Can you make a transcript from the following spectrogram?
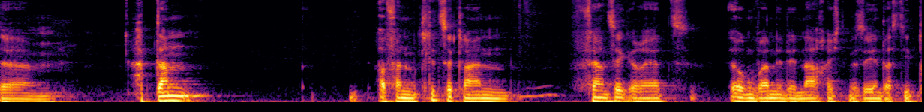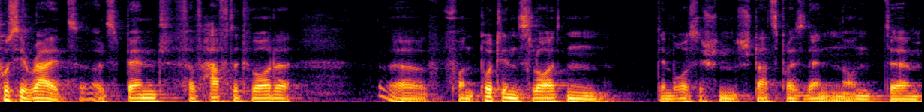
ähm, habe dann auf einem klitzekleinen Fernsehgerät irgendwann in den Nachrichten gesehen, dass die Pussy Riot als Band verhaftet wurde äh, von Putins Leuten, dem russischen Staatspräsidenten. Und, ähm,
